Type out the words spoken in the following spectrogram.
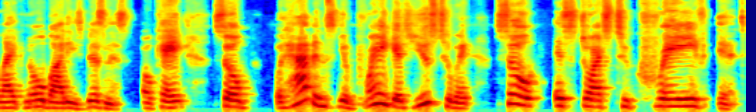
like nobody's business. Okay, so what happens, your brain gets used to it, so it starts to crave it.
